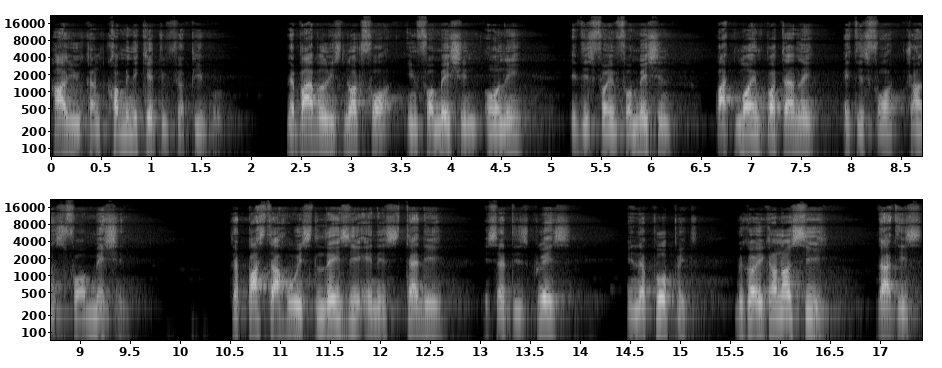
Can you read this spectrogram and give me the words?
how you can communicate with your people. The Bible is not for information only, it is for information, but more importantly, it is for transformation. The pastor who is lazy in his study is a disgrace in the pulpit because you cannot see that he's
